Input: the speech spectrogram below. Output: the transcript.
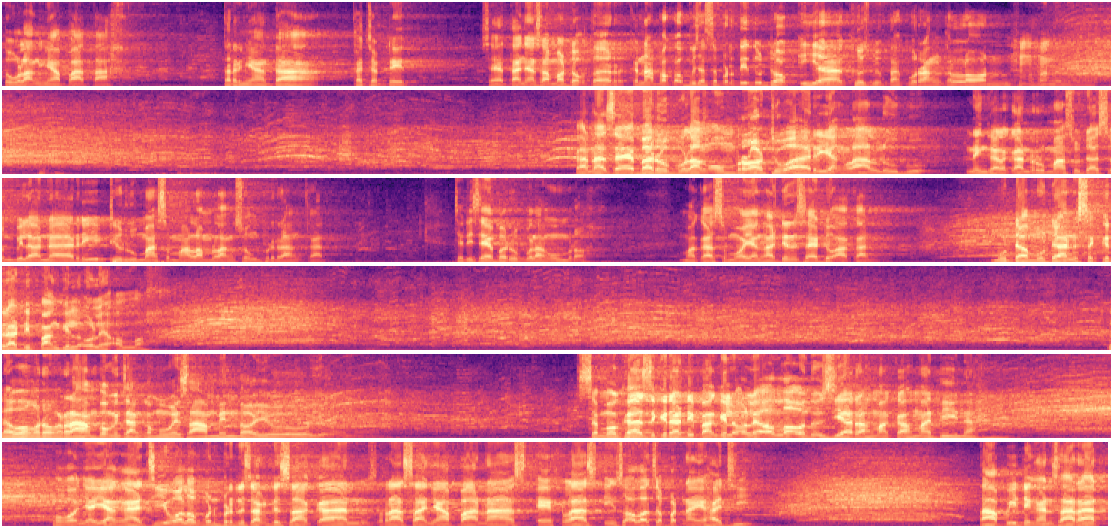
tulangnya patah. Ternyata kecedet. Saya tanya sama dokter, kenapa kok bisa seperti itu dok? Iya Gus Miftah kurang kelon. Karena saya baru pulang umroh dua hari yang lalu bu meninggalkan rumah sudah sembilan hari di rumah semalam langsung berangkat. Jadi saya baru pulang umroh. Maka semua yang hadir saya doakan. Mudah-mudahan segera dipanggil oleh Allah. Lawang orang rampung cangkemu wis amin to Semoga segera dipanggil oleh Allah untuk ziarah Makkah Madinah. Pokoknya yang ngaji walaupun berdesak-desakan, rasanya panas, ikhlas, insya Allah cepat naik haji. Tapi dengan syarat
